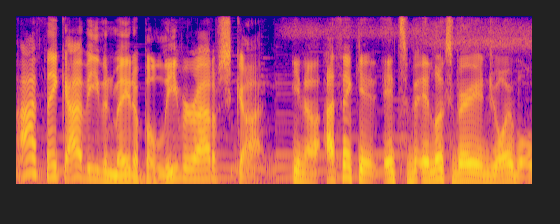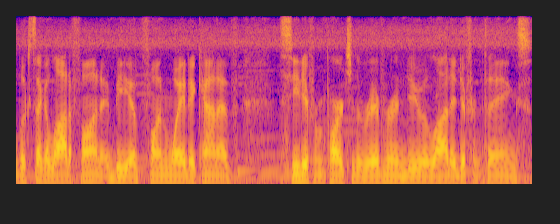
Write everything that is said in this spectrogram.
I think I've even made a believer out of Scott. You know, I think it, it's it looks very enjoyable. It looks like a lot of fun. It'd be a fun way to kind of see different parts of the river and do a lot of different things.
